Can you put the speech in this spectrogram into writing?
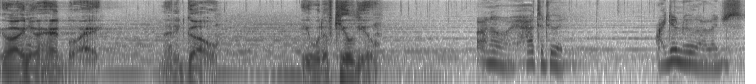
You are in your head, boy. Let it go. He would have killed you. I know, I had to do it. I do know that, I just...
